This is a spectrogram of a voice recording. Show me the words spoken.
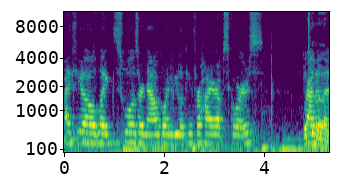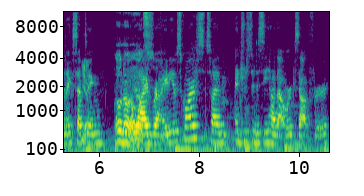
I feel like schools are now going to be looking for higher up scores It's rather gonna- than accepting Oh no, a yes. wide variety of scores. So I'm interested to see how that works out for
